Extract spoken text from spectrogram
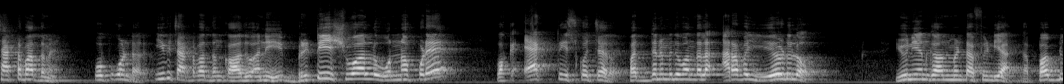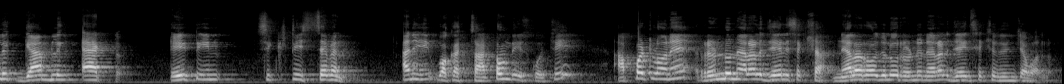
చట్టబద్ధమే. ఒప్పుకుంటారు. ఇవి చట్టబద్ధం కాదు అని బ్రిటిష్ వాళ్ళు ఉన్నప్పుడే ఒక యాక్ట్ తీసుకొచ్చారు. పద్దెనిమిది వందల అరవై ఏడులో union government of India the public gambling act eighteen sixty seven అని ఒక చట్టం తీసుకొచ్చి అప్పట్లోనే రెండు నెలల జైలు శిక్ష నెల రోజులు రెండు నెలల జైలు శిక్ష విధించేవాళ్ళు.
